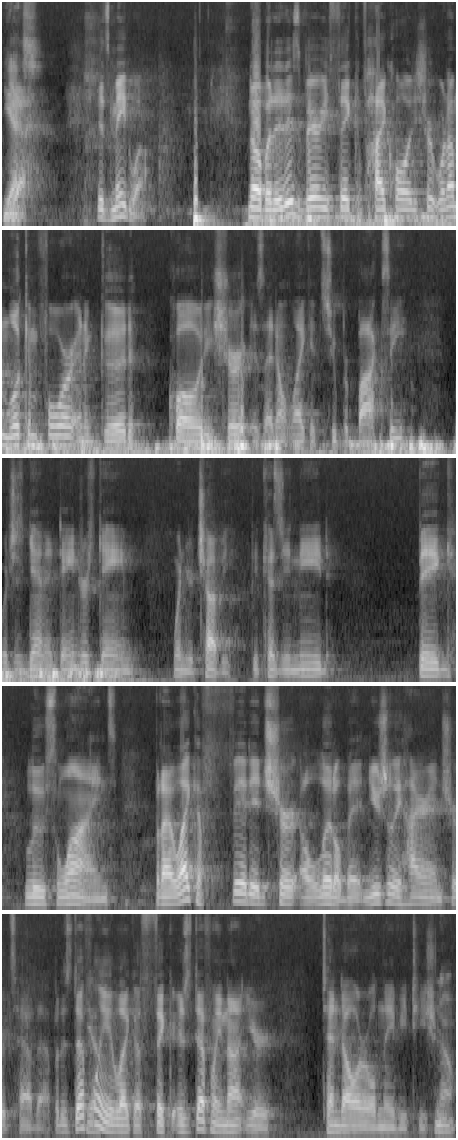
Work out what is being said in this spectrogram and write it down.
Yes. Yeah, it's made well. No, but it is very thick of high quality shirt. What I'm looking for in a good quality shirt is I don't like it super boxy, which is again a dangerous game when you're chubby because you need big loose lines. But I like a fitted shirt a little bit, and usually higher end shirts have that. But it's definitely like a thick. It's definitely not your ten dollar old navy t-shirt. No.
